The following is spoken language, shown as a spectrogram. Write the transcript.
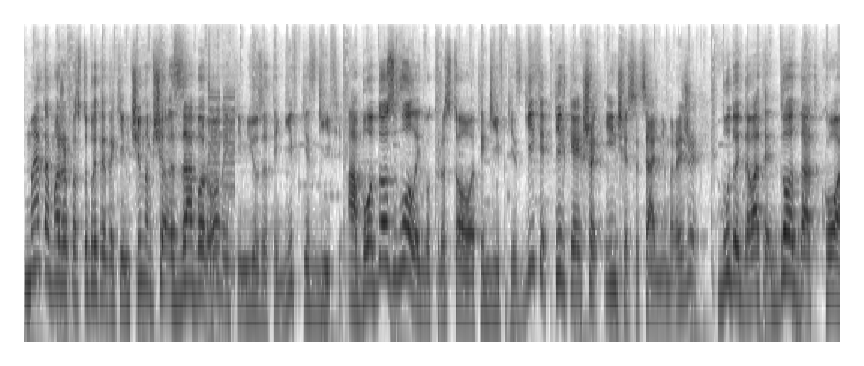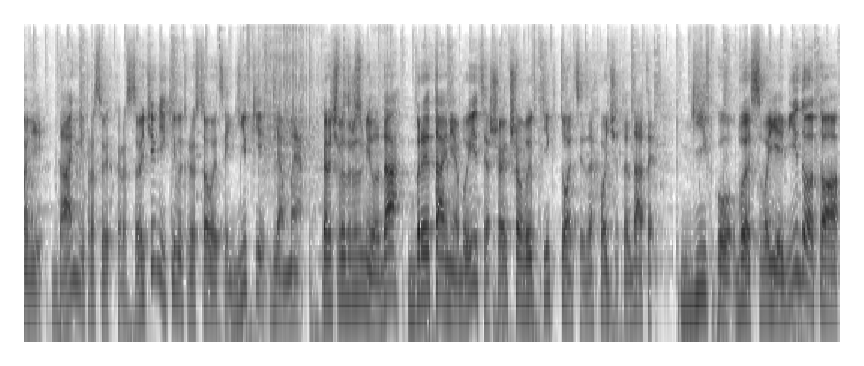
мета може поступити таким чином, що заборонить їм юзати гіфки з Гіфі, або дозволить використовувати гіфки з Гіфі, тільки якщо інші соціальні мережі будуть давати додаткові дані про своїх користувачів, які використовують ці гіфки для мети. Коротше, ви зрозуміли, да? Британія боїться, що якщо ви в Тіктоці захочете дати гіфку в своє відео, то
